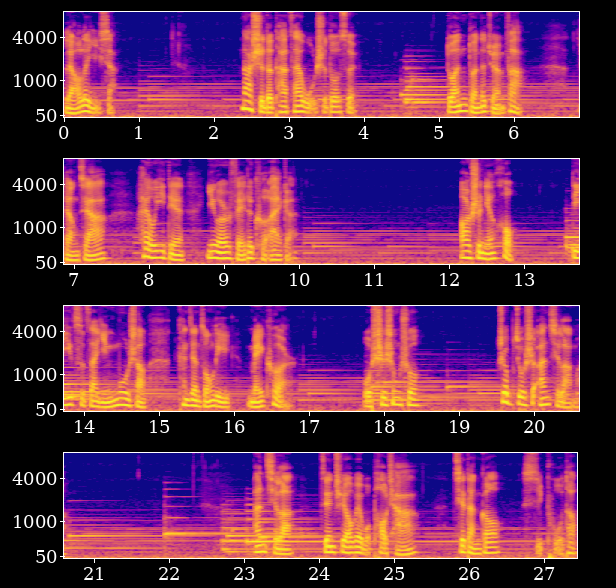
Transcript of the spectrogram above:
聊了一下。那时的他才五十多岁，短短的卷发，两颊还有一点婴儿肥的可爱感。二十年后，第一次在荧幕上看见总理梅克尔，我失声说：“这不就是安琪拉吗？”安琪拉坚持要为我泡茶、切蛋糕、洗葡萄，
